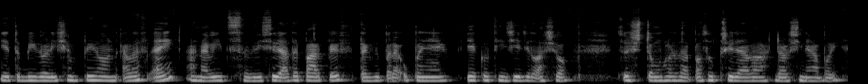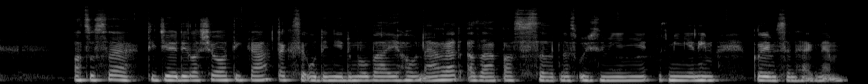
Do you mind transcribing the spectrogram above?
je to bývalý šampion LFA a navíc, když si dáte pár piv, tak vypadá úplně jako TJ Dillashaw, což tomuhle zápasu přidává další náboj. A co se TJ Dillashaw týká, tak se údajně domluvá jeho návrat a zápas s dnes už zmíněný, zmíněným Corym Senhagnem.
